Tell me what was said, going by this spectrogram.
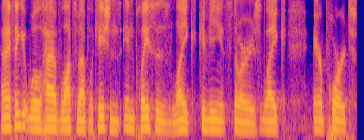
and I think it will have lots of applications in places like convenience stores, like airport.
